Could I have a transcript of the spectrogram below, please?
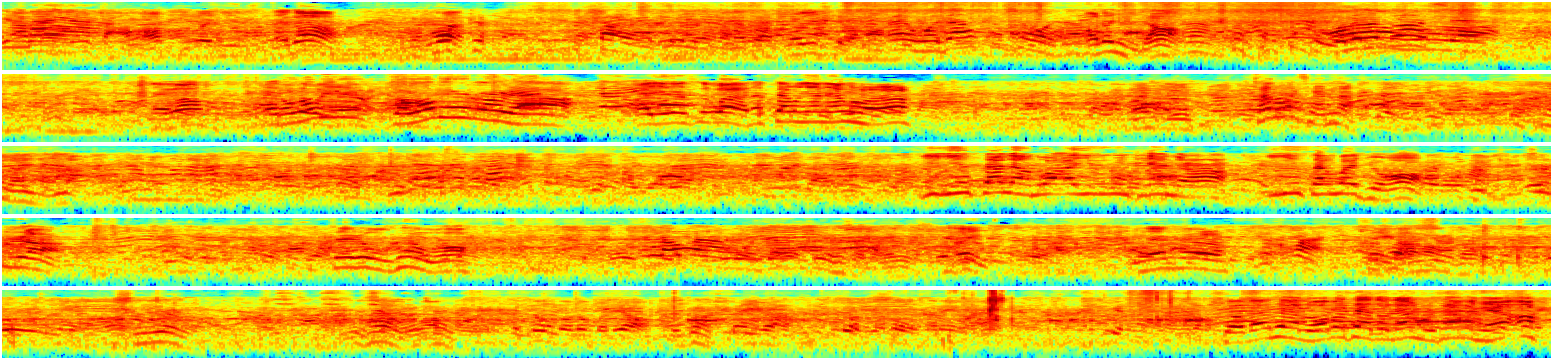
要不然你就找。好，哪个？五块。大人可以。那边好一起了。哎，我的，这是我的。哦，这你的。我的多少钱？哪个？小老兵，小老兵多少钱啊？阿姨，那四块，那三块钱两口儿。三块钱的。四块钱的。一斤三两多，阿姨我给你便宜点儿，一斤三块九，是不是？这是五块五。老板，我的。哎，你那是四块。四块。十月了。四块五看着。动都动不掉。这个特别厚，它那玩意儿。小白菜、萝卜菜都两口三块钱啊。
